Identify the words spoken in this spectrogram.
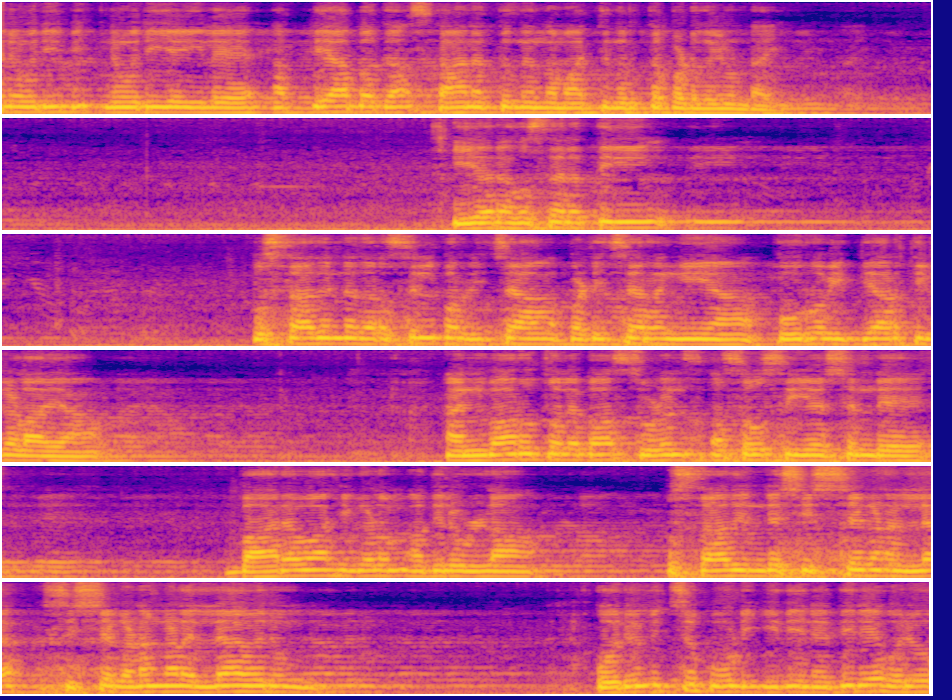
നൂരി നൂരിയയിലെ അധ്യാപക സ്ഥാനത്ത് നിന്ന് മാറ്റി നിർത്തപ്പെടുകയുണ്ടായി. ഈ ഒരു ഉസ്താദിന്റെ ദർസിൽ പഠിച്ച പഠിച്ചിറങ്ങിയ പൂർവ വിദ്യാർത്ഥികളായ അൻവാറു തൊലബ സ്റ്റുഡൻസ് അസോസിയേഷന്റെ ഭാരവാഹികളും അതിലുള്ള ഉസ്താദിന്റെ ശിഷ്യഗണല്ല ശിഷ്യഗണങ്ങളെല്ലാവരും ഒരുമിച്ച് കൂടി ഇതിനെതിരെ ഒരു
